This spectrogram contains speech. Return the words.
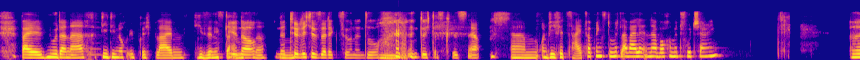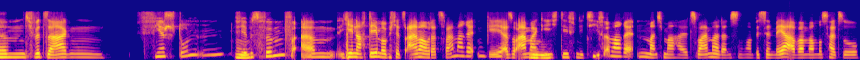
weil nur danach die, die noch übrig bleiben, die sind es dann. Genau, ne? Mhm. natürliche Selektionen so mhm. durch das Quiz, ja. Ähm, und wie viel Zeit verbringst du mittlerweile in der Woche mit Foodsharing? Ähm, ich würde sagen, vier Stunden, vier mhm. bis fünf, ähm, je nachdem, ob ich jetzt einmal oder zweimal retten gehe. Also einmal mhm. gehe ich definitiv immer retten, manchmal halt zweimal, dann ist es noch mal ein bisschen mehr, aber man muss halt so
